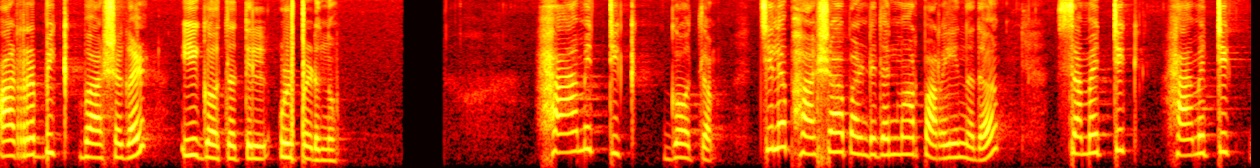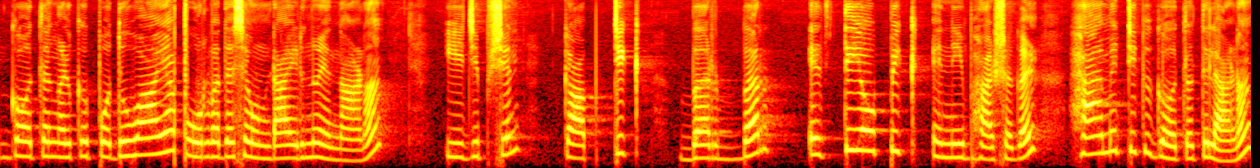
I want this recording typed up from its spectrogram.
അറബിക് ഭാഷകൾ ഈ ഗോത്രത്തിൽ ഉൾപ്പെടുന്നു. ഹാമിറ്റിക് ഗോത്രം. ചില ഭാഷാ പണ്ഡിതന്മാർ പറയുന്നത് സെമിറ്റിക്, ഹാമിറ്റിക് ഗോത്രങ്ങൾക്ക് പൊതുവായ പൂർവദശ ഉണ്ടായിരുന്നു എന്നാണ്. ഈജിപ്ഷ്യൻ, കാപ്റ്റിക് ബർബർ, എത്തിയോപ്പിക് എന്നീ ഭാഷകൾ ഹാമറ്റിക് ഗോത്രത്തിലാണ്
